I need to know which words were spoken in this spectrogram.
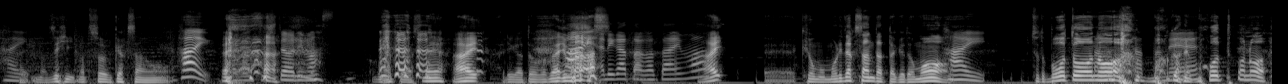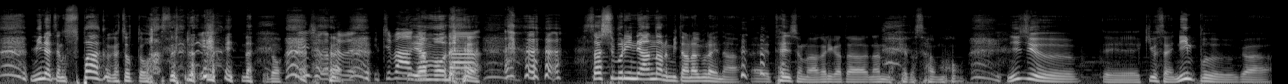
はい。まあ、ぜひまたそういうお客さんを。はい。お待ちしております。待ってますね。はい。ありがとうございまはい。あすりがとうございます。はい、えー今日も盛りだくさんだったけども、はい。ちょっと冒頭の、ね。僕はね冒頭のみなちゃんのスパークがちょっと忘れられないんだけどテンションが多分一番いや上がった。もうね久しぶりにあんなの見たなぐらいな、えーテンションの上がり方なんだけどさもう。29歳妊婦が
